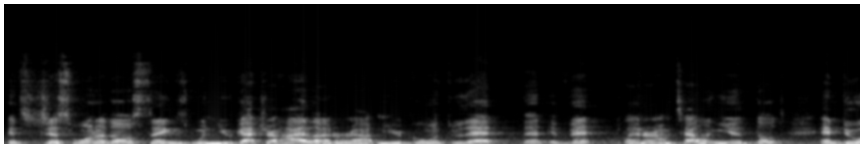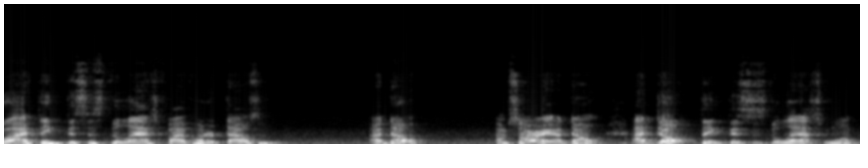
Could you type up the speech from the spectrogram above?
it's just one of those things when you got your highlighter out and you're going through that that event planner. I'm telling you, those. And do I think this is the last five hundred thousand? I don't. I'm sorry, I don't. I don't think this is the last one.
